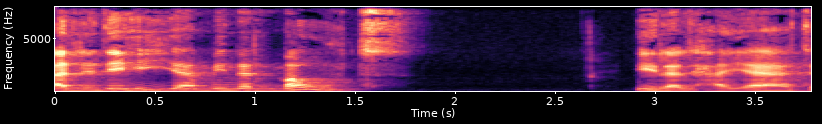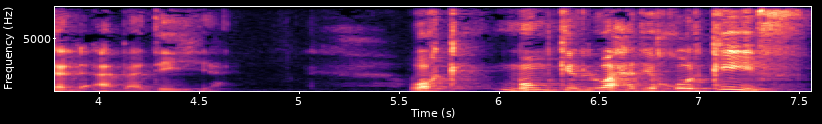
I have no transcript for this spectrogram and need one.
التي هي من الموت إلى الحياة الأبدية. وممكن الواحد يقول كيف؟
